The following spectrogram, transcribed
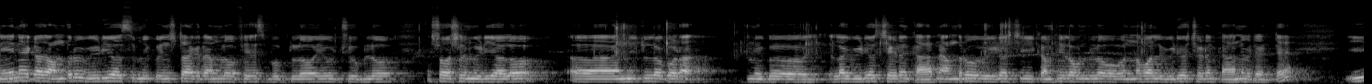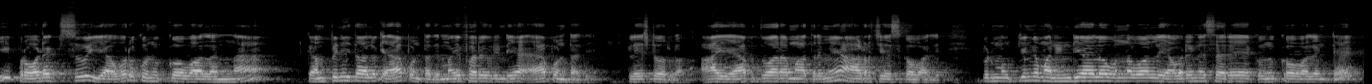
నేనే కాదు అందరూ వీడియోస్ మీకు ఇన్స్టాగ్రామ్లో ఫేస్బుక్లో యూట్యూబ్లో సోషల్ మీడియాలో అన్నిటిలో కూడా మీకు ఇలా వీడియోస్ చేయడం కారణం అందరూ వీడియోస్ ఈ కంపెనీలో ఉన్న ఉన్న వాళ్ళు వీడియోస్ చేయడం కారణం ఏంటంటే ఈ ప్రోడక్ట్స్ ఎవరు కొనుక్కోవాలన్నా కంపెనీ తాలూకు యాప్ ఉంటుంది. మై ఫర్ ఎవర్ ఇండియా యాప్ ఉంటుంది ప్లే స్టోర్లో. ఆ యాప్ ద్వారా మాత్రమే ఆర్డర్ చేసుకోవాలి. ఇప్పుడు ముఖ్యంగా మన ఇండియాలో ఉన్న వాళ్ళు ఎవరైనా సరే కొనుక్కోవాలంటే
